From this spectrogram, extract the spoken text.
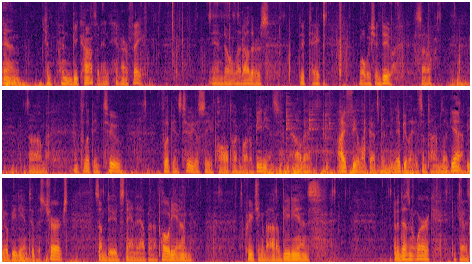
and can and be confident in our faith and don't let others dictate what we should do. So, um, in Philippians 2, Philippians 2, you'll see Paul talk about obedience and how that I feel like that's been manipulated sometimes. Like, yeah, be obedient to this church. Some dude standing up on a podium preaching about obedience. But it doesn't work because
